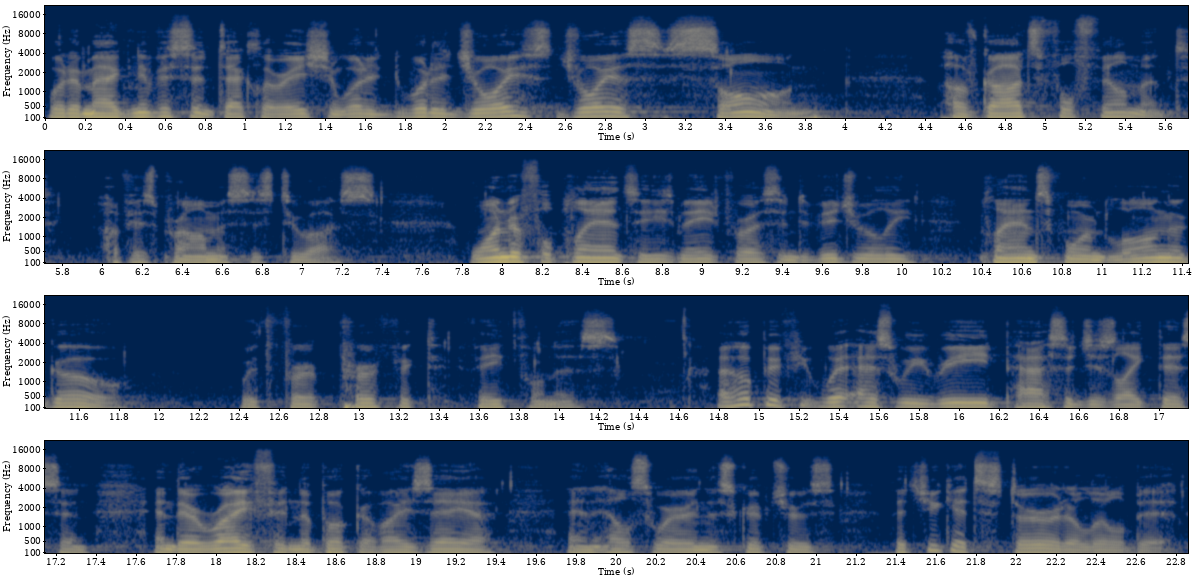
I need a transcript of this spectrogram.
What a magnificent declaration. What a, what a joyous, joyous song of God's fulfillment of his promises to us. Wonderful plans that he's made for us individually, plans formed long ago with perfect faithfulness. I hope if you, as we read passages like this, and, and they're rife in the book of Isaiah and elsewhere in the scriptures, that you get stirred a little bit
